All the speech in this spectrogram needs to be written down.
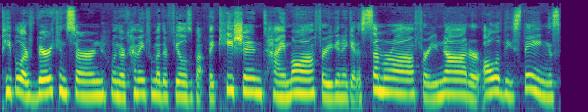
people are very concerned when they're coming from other fields about vacation, time off, are you going to get a summer off, are you not, or all of these things.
